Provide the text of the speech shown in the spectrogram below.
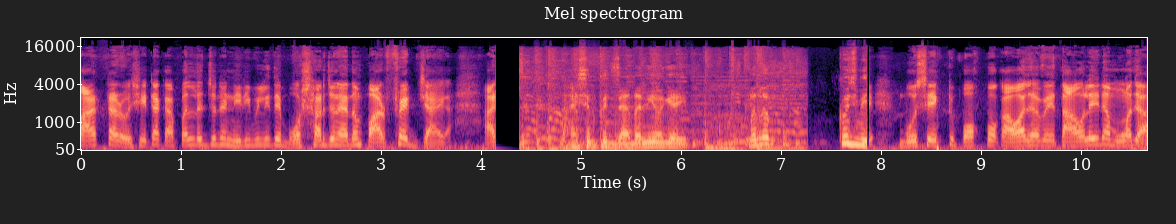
পার্কটা রয়েছে এটা কাপালদের জন্য নিরিবিলিতে বসার জন্য একদম পারফেক্ট জায়গা। আর ভাই কিছু জ্যাদা নিয়ে গেই মতলব কুচবি। বসে একটু পক পক আওয়াজ হবে, তাহলেই না মজা।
